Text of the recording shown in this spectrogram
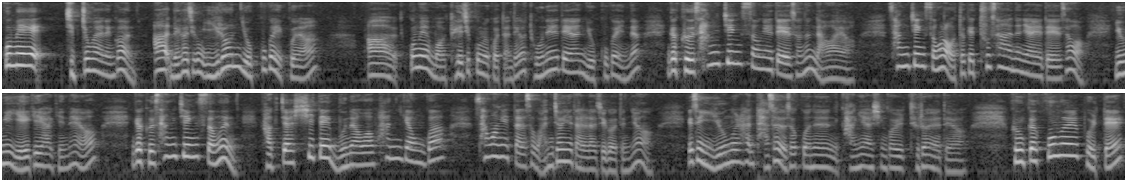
꿈에 집중하는 건 아 내가 지금 이런 욕구가 있구나. 아 꿈에 뭐 돼지 꿈을 꿨다. 내가 돈에 대한 욕구가 있나? 그러니까 그 상징성에 대해서는 나와요. 상징성을 어떻게 투사하느냐에 대해서 융이 얘기하긴 해요. 그러니까 그 상징성은 각자 시대 문화와 환경과 상황에 따라서 완전히 달라지거든요. 그래서 이 융을 한 다섯 여섯 권은 강의하신 걸 들어야 돼요. 그러니까 꿈을 볼 때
